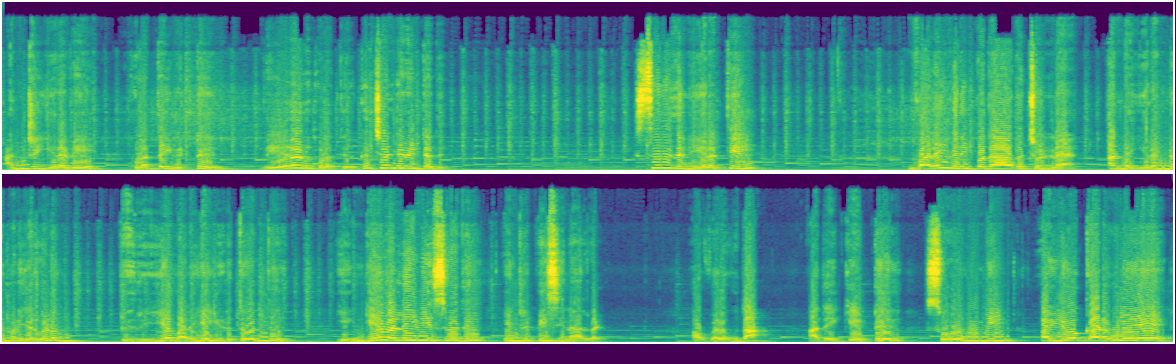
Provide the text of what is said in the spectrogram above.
அன்று இரவே குளத்தை விட்டு வேறொரு குளத்திற்கு சென்று விட்டது சிறிது நேரத்தில் வலை விரிப்பதாக சொன்ன அந்த இரண்டு மனிதர்களும் பெரிய வலையை எடுத்து வந்து எங்கே வலை வீசுவது? என்று பேசினார்கள். அவ்வளவுதான். அதை கேட்டு சோமு மீன் ஐயோ கடவுளே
